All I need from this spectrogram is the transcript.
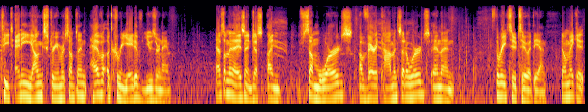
teach any young streamer something, have a creative username. Have something that isn't just an, some words, a very common set of words, and then three two two at the end. Don't make it.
